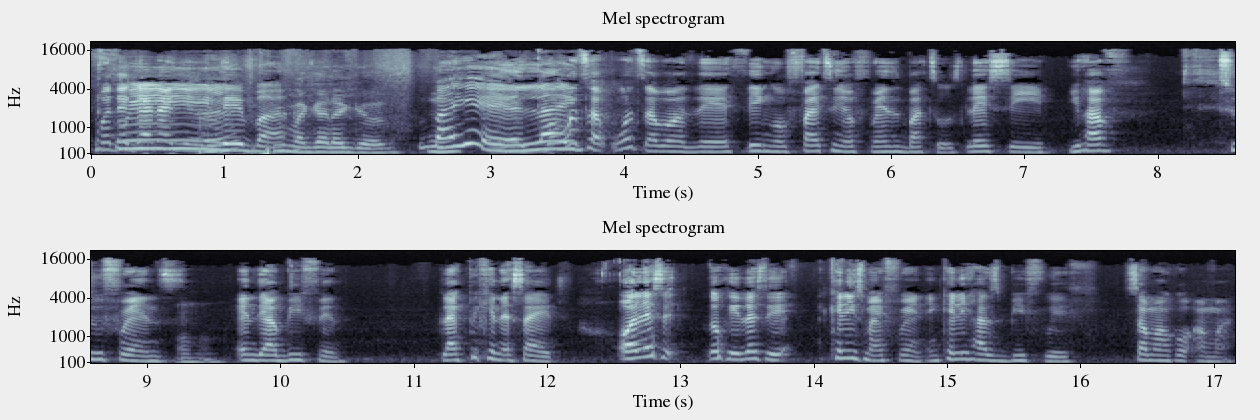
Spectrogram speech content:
For the free Ghana girls. free labor. my Ghana girls. But yeah, But like what's up, what's about the thing of fighting your friends' battles? Let's say you have two friends Mm-hmm. and they are beefing, like picking a side. Or let's say okay, let's say Kelly's my friend and Kelly has beef with someone called Amma.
